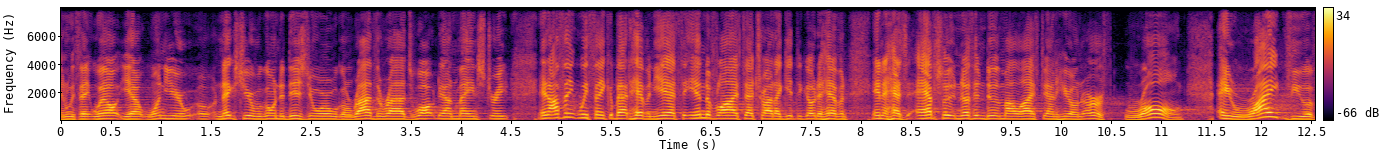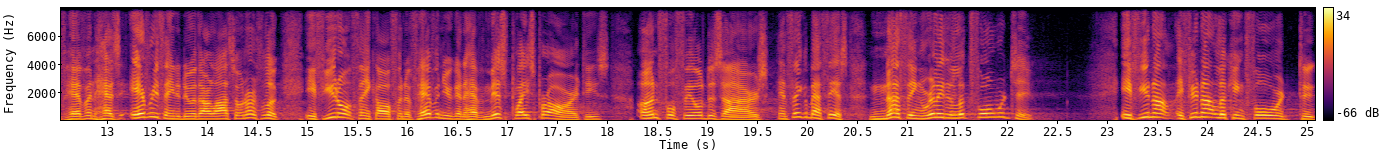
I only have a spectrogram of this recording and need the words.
And we think, well, yeah, one year, uh, next year we're going to Disney World, we're going to ride the rides, walk down Main Street. And I think we think about heaven. Yeah, at the end of life, that's right, I get to go to heaven. And it has absolutely nothing to do with my life down here on earth. Wrong. A right view of heaven has everything to do with our lives on earth. Look, if you don't think often of heaven, you're going to have misplaced priorities, unfulfilled desires. And think about this nothing really to look forward to. If you're not, if you're not looking forward to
